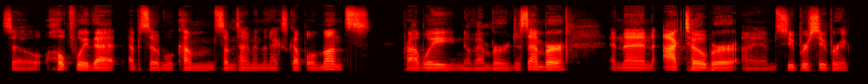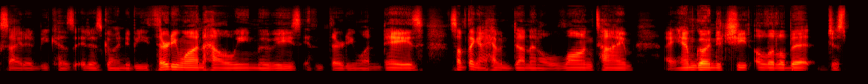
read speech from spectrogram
So hopefully that episode will come sometime in the next couple of months, probably November, December. And then October, I am super, super excited because it is going to be 31 Halloween movies in 31 days, something I haven't done in a long time. I am going to cheat a little bit just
